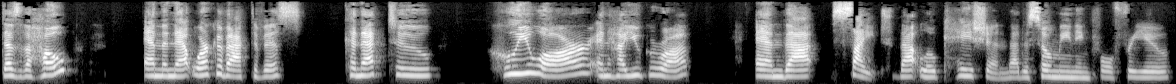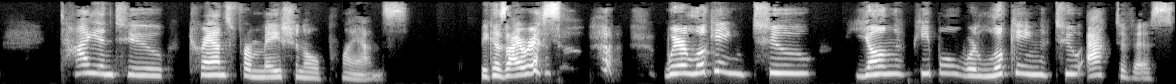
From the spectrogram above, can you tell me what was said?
does the hope and the network of activists connect to who you are and how you grew up and that site, that location that is so meaningful for you tie into transformational plans. Because Iris, we're looking to young people, we're looking to activists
